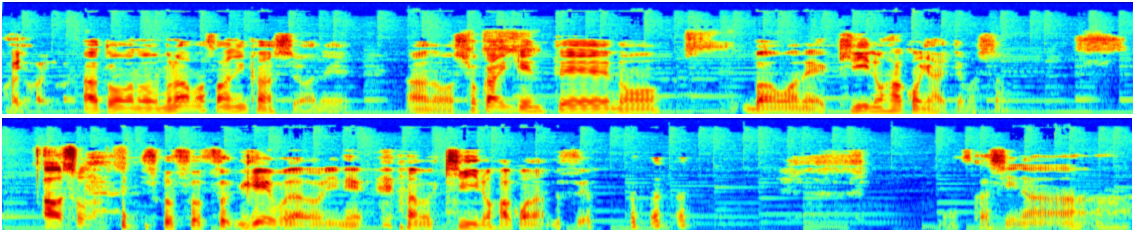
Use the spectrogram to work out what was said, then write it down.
はいはいはい。あと、あの、村山さんに関してはね、あの、初回限定の版はね、霧の箱に入ってました。ああ、そうなんです。そうそうそう、ゲームなのにね、あの、霧の箱なんですよ。懐かしいな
